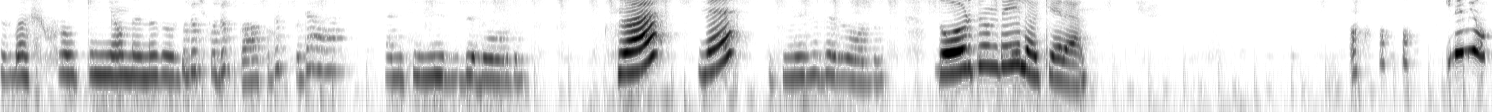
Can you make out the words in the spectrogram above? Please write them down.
Dur ben şu Froggy'nin yanlarına doğru gideceğim. Guduk ga guduk guda. Ben ikinizi de doğurdum. Ha? Ne? İkinizi de doğurdum. Doğurdun değil o Kerem. Ah, ah, ah. İnemiyorum.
